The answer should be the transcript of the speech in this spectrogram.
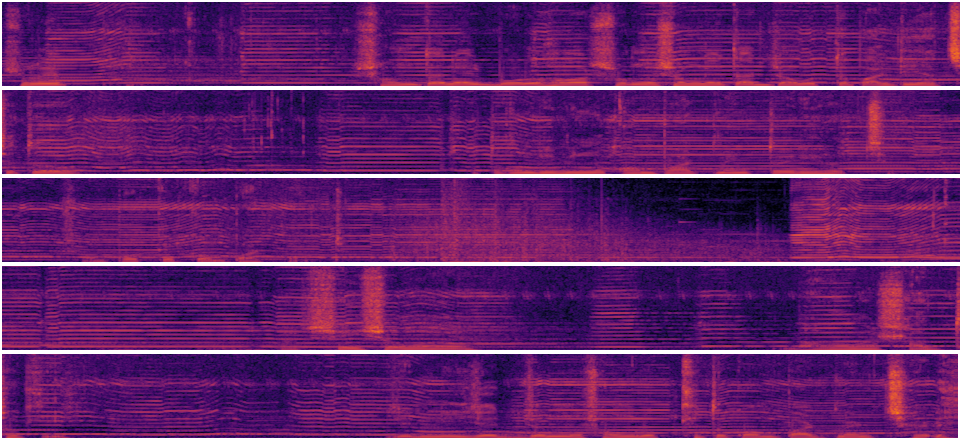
আসলে সন্তানের বড় হওয়ার সঙ্গে সঙ্গে তার জগৎটা পাল্টে যাচ্ছে তো তখন বিভিন্ন কম্পার্টমেন্ট তৈরি হচ্ছে। সম্পর্কের কম্পার্টমেন্ট আর সেই সময় বাবা মার সাধ্য কি? যে নিজের জন্য সংরক্ষিত কম্পার্টমেন্ট ছেড়ে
